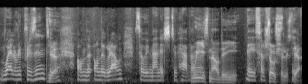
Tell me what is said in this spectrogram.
well represented Yeah. on the on the ground, so we managed to have. a- we is now the the socialists. socialist, yeah.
